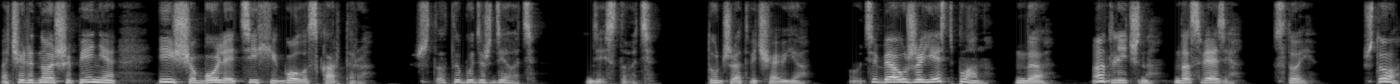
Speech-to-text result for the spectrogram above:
Очередное шипение и еще более тихий голос Картера. «Что ты будешь делать?» «Действовать». Тут же отвечаю я. «У тебя уже есть план?» «Да». «Отлично. До связи». «Стой». «Что?»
